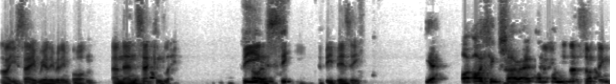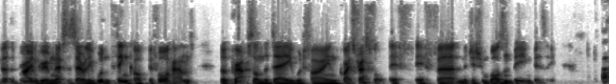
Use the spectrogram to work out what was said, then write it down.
like you say, really, really important. And then secondly, being seen to be busy. Yeah, I, I think so. And, and, that's something that the bride and groom necessarily wouldn't think of beforehand, but perhaps on the day would find quite stressful if if uh, the magician wasn't being busy. Uh,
